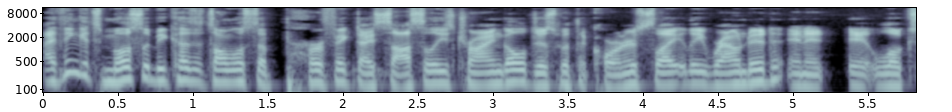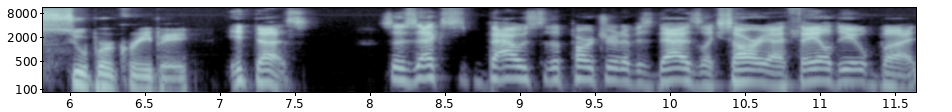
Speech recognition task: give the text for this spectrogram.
I think it's mostly because it's almost a perfect isosceles triangle, just with the corners slightly rounded, and it it looks super creepy. It does. So Zechs bows to the portrait of his dad. He's like, sorry, I failed you, but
